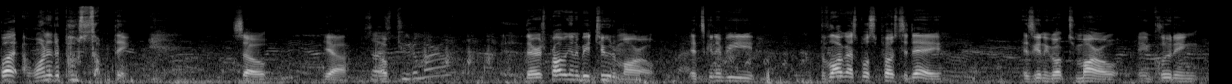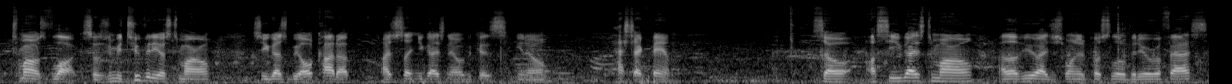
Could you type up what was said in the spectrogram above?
but I wanted to post something. So, yeah. So it's two tomorrow? there's probably gonna be two tomorrow. It's gonna be the vlog I was supposed to post today is gonna go up tomorrow, including tomorrow's vlog. So there's gonna be two videos tomorrow, so you guys will be all caught up. I was just letting you guys know because you know, hashtag fam. So I'll see you guys tomorrow. I love you. I just wanted to post a little video real fast,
